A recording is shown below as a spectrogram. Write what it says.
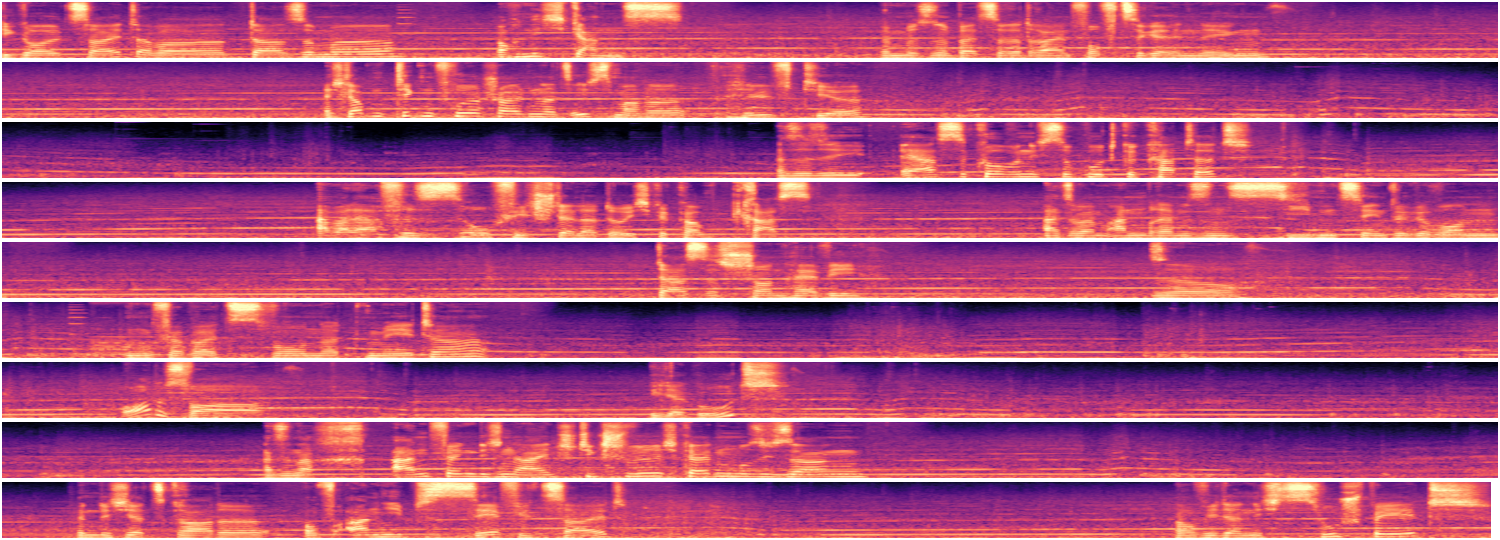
die Goldzeit, aber da sind wir noch nicht ganz. Wir müssen eine bessere 53er hinlegen. Ich glaube, einen Ticken früher schalten, als ich es mache, hilft hier. Also die erste Kurve nicht so gut gecuttet. Dafür so viel schneller durchgekommen. Krass. Also beim Anbremsen sieben Zehntel gewonnen. Das ist schon heavy. So. Ungefähr bei 200 Meter. Oh, das war wieder gut. Also nach anfänglichen Einstiegsschwierigkeiten muss ich sagen, finde ich jetzt gerade auf Anhieb sehr viel Zeit. Auch wieder nicht zu spät.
